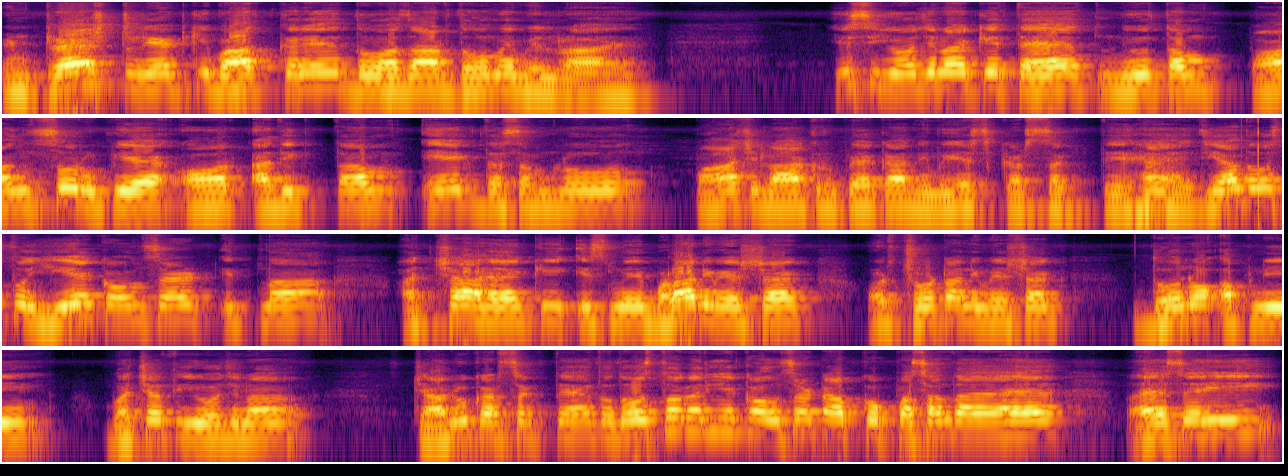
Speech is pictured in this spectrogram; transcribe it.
इंटरेस्ट रेट की बात करें 2002 में मिल रहा है। इस योजना के तहत न्यूनतम पाँच सौ रुपये और अधिकतम एक दशमलव पाँच लाख रुपए का निवेश कर सकते हैं। जी हाँ दोस्तों, ये कॉन्सेप्ट इतना अच्छा है कि इसमें बड़ा निवेशक और छोटा निवेशक दोनों अपनी बचत योजना चालू कर सकते हैं। तो दोस्तों, अगर ये कॉन्सेप्ट आपको पसंद आया है तो ऐसे ही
